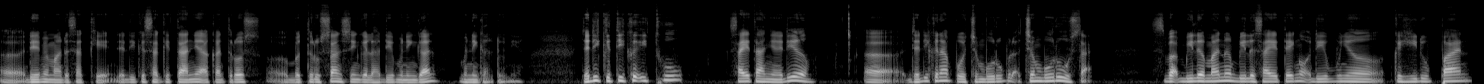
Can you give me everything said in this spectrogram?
uh, dia memang ada sakit. Jadi kesakitannya akan terus uh, berterusan sehinggalah dia meninggal meninggal dunia. Jadi ketika itu saya tanya dia uh, jadi kenapa cemburu pula? Cemburu Ustaz. Sebab bila mana bila saya tengok dia punya kehidupan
